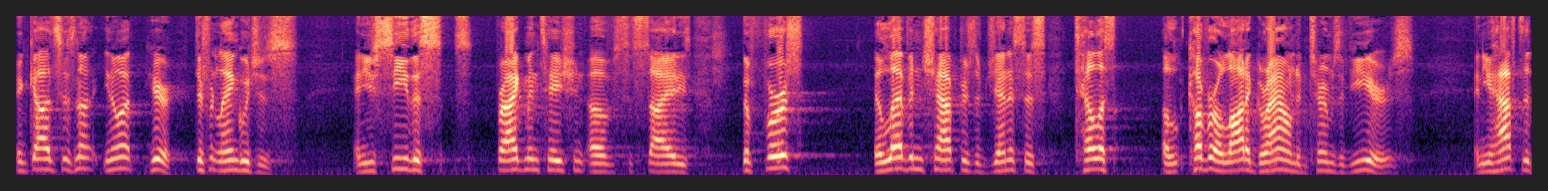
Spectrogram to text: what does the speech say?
And God says, no, you know what? Here, different languages. And you see this fragmentation of societies. The first 11 chapters of Genesis tell us, cover a lot of ground in terms of years. And you have to,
